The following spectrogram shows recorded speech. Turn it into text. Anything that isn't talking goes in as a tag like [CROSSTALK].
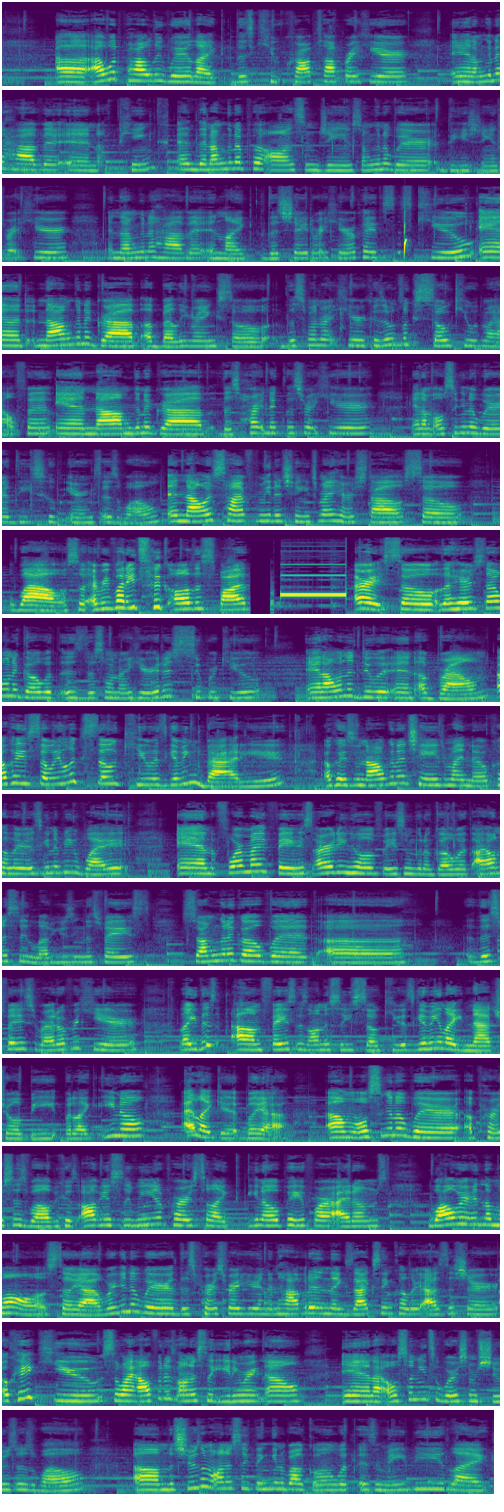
Uh, I would probably wear like this cute crop top right here and I'm gonna have it in pink. And then I'm gonna put on some jeans. So I'm gonna wear these jeans right here. And then I'm gonna have it in like this shade right here. Okay this is cute. And now I'm gonna grab a belly ring. So this one right here because it would look so cute with my outfit. And now I'm gonna grab this heart necklace right here. And I'm also gonna wear these hoop earrings as well. And now it's time for me to change my hairstyle. So wow. So everybody [LAUGHS] took all the spots Alright, so the hairstyle I want to go with is this one right here. It is super cute. And I want to do it in a brown. Okay, so it looks so cute. It's giving baddie. Okay, so now I'm going to change my nail color. It's going to be white. And for my face, I already know what face I'm going to go with. I honestly love using this face. So I'm going to go with uh, this face right over here. Like this um, face is honestly so cute. It's giving like natural beat, but like, you know, I like it. But yeah. I'm also gonna wear a purse as well because obviously we need a purse to like you know pay for our items while we're in the mall. So yeah we're gonna wear this purse right here and then have it in the exact same color as the shirt. Okay cute. So my outfit is honestly eating right now and I also need to wear some shoes as well. Um, the shoes I'm honestly thinking about going with is maybe like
